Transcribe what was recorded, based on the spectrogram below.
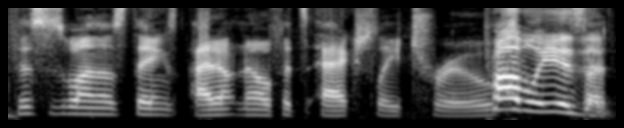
this is one of those things. I don't know if it's actually true. Probably isn't.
